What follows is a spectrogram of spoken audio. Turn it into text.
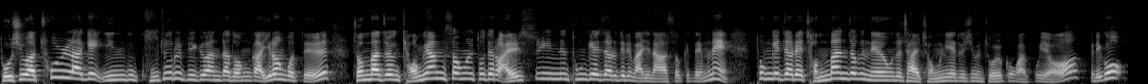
도시와 초월락의 인구 구조를 비교한다던가 이런 것들 전반적인 경향성을 토대로 알 수 있는 통계 자료들이 많이 나왔었기 때문에 통계 자료의 전반적인 내용들 잘 정리해 두시면 좋을 것 같고요. 그리고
